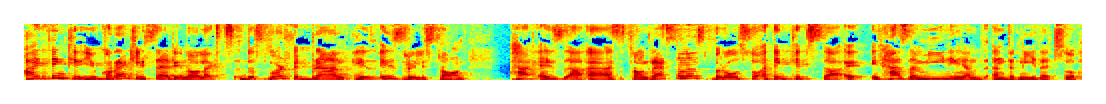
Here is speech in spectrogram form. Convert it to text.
I think you correctly said, you know, like the Smurfit brand is, is really strong is uh, has a strong resonance, but also I think it's uh, it has a meaning and, underneath it. So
